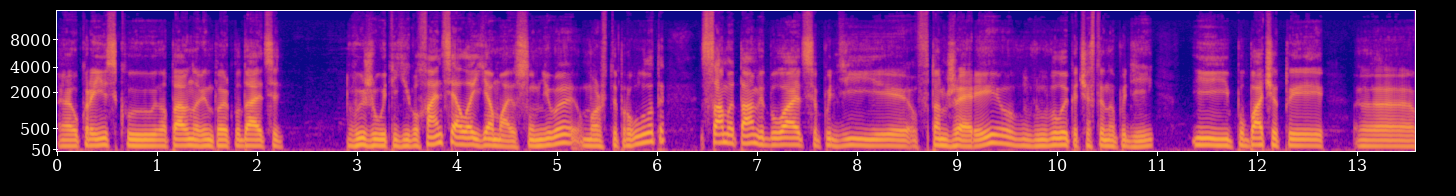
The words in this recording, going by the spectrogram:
Е, Українською, напевно, він перекладається Виживуть тільки коханці, але я маю сумніви, можете прогулити. Саме там відбуваються події в Танжері, велика частина подій, і побачити е,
